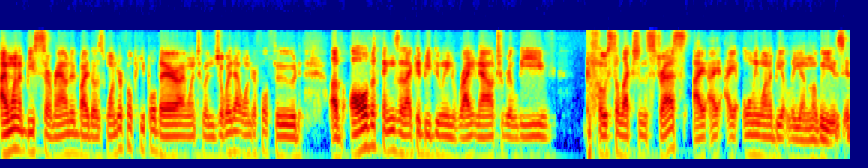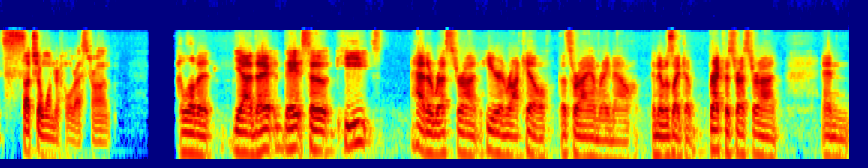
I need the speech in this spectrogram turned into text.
I want to be surrounded by those wonderful people there. I want to enjoy that wonderful food. Of all the things that I could be doing right now to relieve post election stress, I, I, I only want to be at Leah and Louise. It's such a wonderful restaurant. I love it. Yeah, they they so he had a restaurant here in Rock Hill. That's where I am right now, and it was like a breakfast restaurant, and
